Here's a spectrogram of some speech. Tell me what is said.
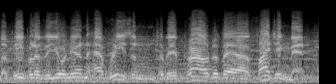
The people of the Union have reason to be proud of their fighting men.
